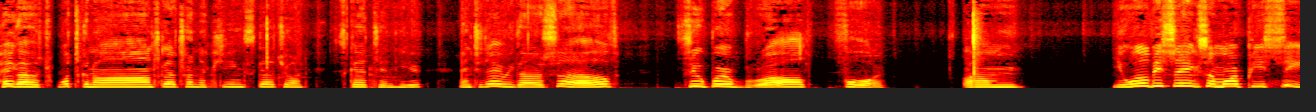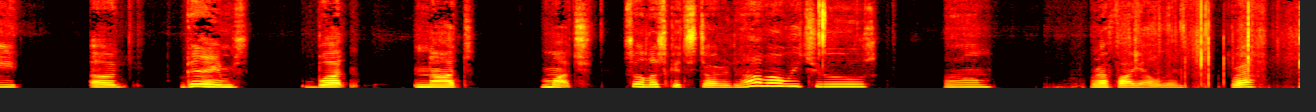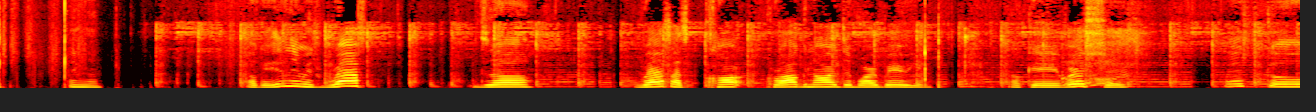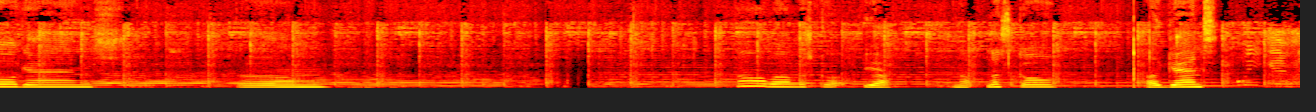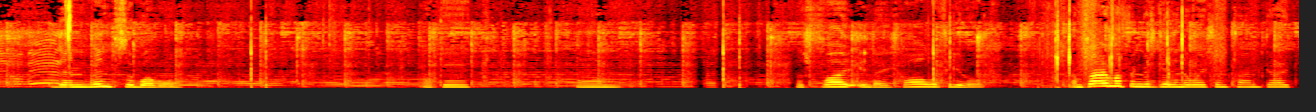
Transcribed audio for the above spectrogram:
Hey guys, what's going on? Skeletron the King Skeleton Skeleton here. And today we got ourselves Super Brawl 4. Um you will be seeing some more PC uh games, but not much. So let's get started. How about we choose um Raphael then. Raph hang on. Okay, his name is Raph the Raph as Krognar the Barbarian. Okay, versus. Let's go against. Um. Oh well, let's go? Yeah. No, let's go against the Invincible. Okay. Um. Let's fight in the Hall of Heroes. I'm sorry my fingers get in the way sometimes, guys.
